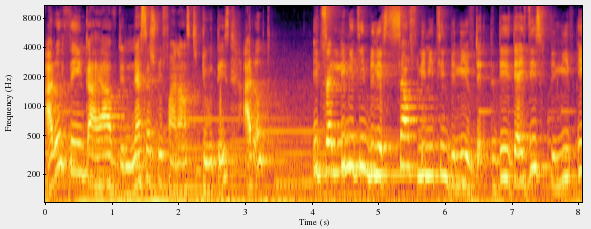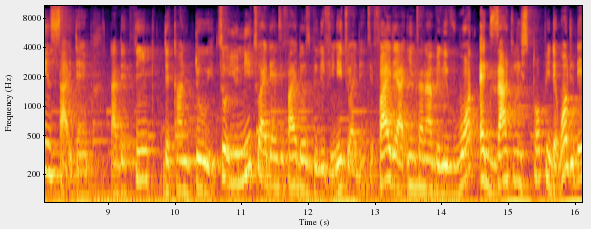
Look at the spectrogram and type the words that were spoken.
I don't think I have the necessary finance to do this. I don't it's a limiting belief, self limiting belief. There is this belief inside them that they think they can do it. So you need to identify those beliefs. You need to identify their internal belief. What exactly is stopping them? What do they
